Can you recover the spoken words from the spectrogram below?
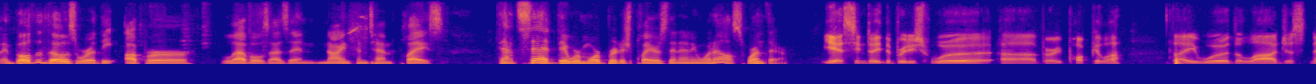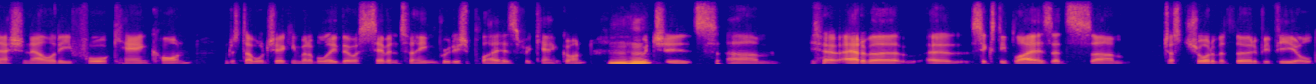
And both of those were at the upper levels, as in ninth and 10th place. That said, there were more British players than anyone else, weren't there? Yes, indeed, the British were uh, very popular. They were the largest nationality for CanCon. I'm just double checking, but I believe there were 17 British players for CanCon, Mm-hmm. which is um, you know, out of a, a 60 players, that's um, just short of a third of your field.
